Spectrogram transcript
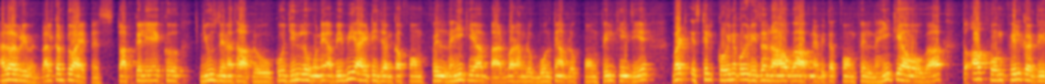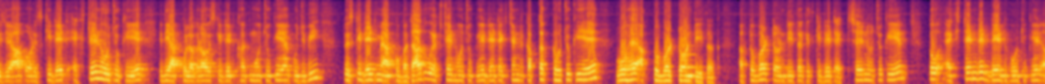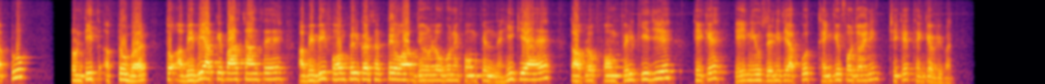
Hello everyone welcome to IFS तो आपके लिए एक न्यूज़ देना था आप लोगों को, जिन लोगों ने अभी भी आईटी जैम का फॉर्म फिल नहीं किया बार बार हम लोग बोलते हैं आप लोग फॉर्म फिल कीजिए बट स्टिल कोई ना कोई रीज़न रहा होगा, आपने अभी तक फॉर्म फिल नहीं किया होगा तो अब फॉर्म फिल कर दीजिए आप और इसकी डेट एक्सटेंड हो चुकी है। यदि आपको लग रहा हो इसकी डेट खत्म हो चुकी है कुछ भी तो इसकी डेट मैं आपको बता दूँ एक्सटेंड हो चुकी है। डेट एक्सटेंड कब तक हो चुकी है? वो है अक्टूबर ट्वेंटी तक। अक्टूबर ट्वेंटी तक इसकी डेट एक्सटेंड हो चुकी है। तो एक्सटेंडेड डेट हो चुकी है अप टू ट्वेंटी अक्टूबर। तो अभी भी आपके पास चांस है। अभी भी फॉर्म फिल कर सकते हो आप। जो लोगों ने फॉर्म फिल नहीं किया है तो आप लोग फॉर्म फिल कीजिए। ठीक है? यही न्यूज़ देनी थी आपको। थैंक यू फॉर ज्वाइनिंग ठीक है? Thank you everyone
